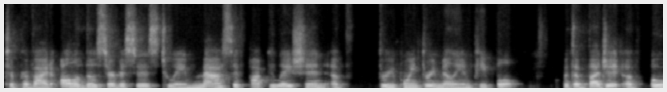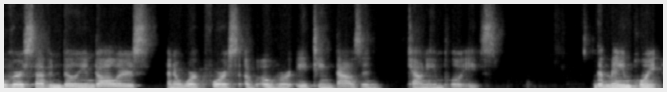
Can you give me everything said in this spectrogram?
to provide all of those services to a massive population of 3.3 million people with a budget of over $7 billion and a workforce of over 18,000 county employees. The main point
